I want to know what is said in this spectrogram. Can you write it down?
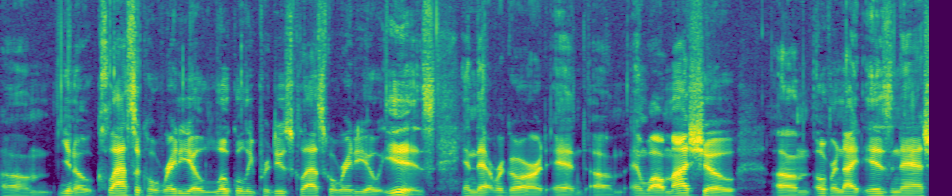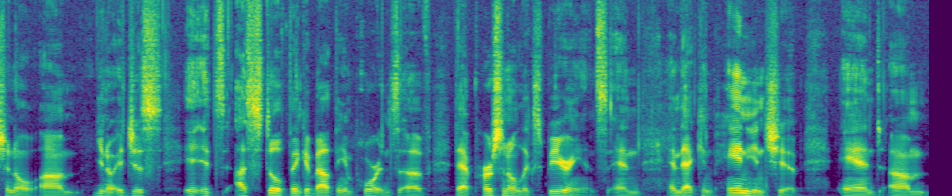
um, you know classical radio, locally produced classical radio is in that regard. And um, and while my show um, overnight is national. Um, you know, it just it, it's. I still think about the importance of that personal experience and and that companionship. And um,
